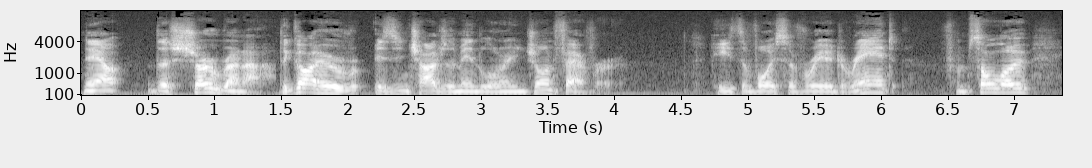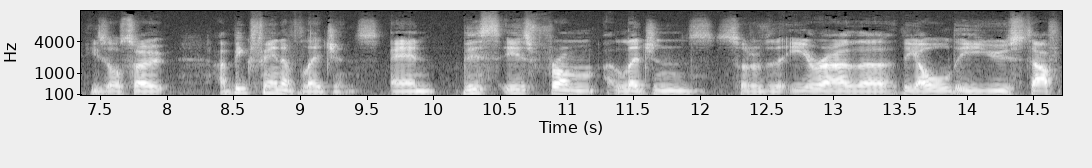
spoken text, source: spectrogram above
Now, the showrunner, the guy who is in charge of The Mandalorian, Jon Favreau, he's the voice of Rio Durant from Solo. He's also a big fan of Legends, and this is from Legends, sort of the era, the the old EU stuff,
